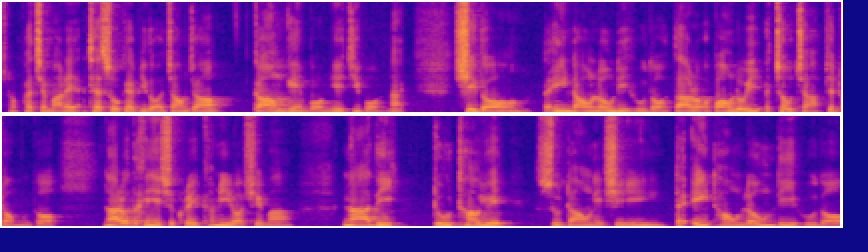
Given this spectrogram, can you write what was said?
ကျွန်တော်ဖတ်ချင်ပါတယ်အထက်ဆိုခဲ့ပြီးတော့အကြောင်းကြောင့် ကောင်းကင်ပေါ်မြေကြီးပေါ်၌ရှိသောတအိမ်တောင်လုံးဒီဟူသောသားတော်အပေါင်းတို့၏အချုပ်ချာဖြစ်တော်မူသောငါတို့သခင်ယေရှုခရစ်ခမည်းတော်ရှိမှာငါသည်ဒူးထောက်၍ဆူတောင်းလေရှိတအိမ်ထောင်လုံးဒီဟူသော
